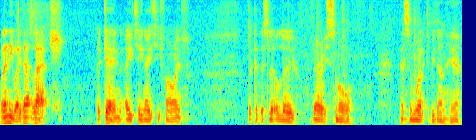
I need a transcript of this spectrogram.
Well, anyway, that latch, again, 1885. Look at this little loo, very small. There's some work to be done here.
